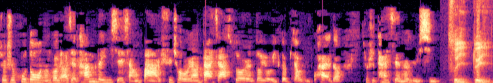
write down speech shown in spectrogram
就是互动，能够了解他们的一些想法需求，让大家所有人都有一个比较愉快的，就是探险的旅行。所以对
